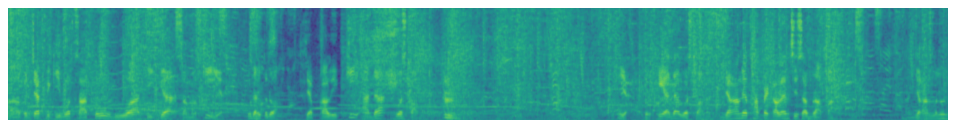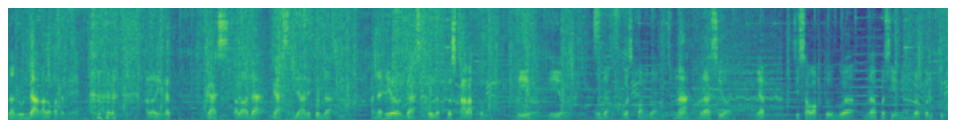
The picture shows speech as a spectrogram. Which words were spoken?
uh, pencet di keyboard 1 2 3 sama key ya. Udah itu doang. Tiap kali key ada gue spam. Iya tuh key ada gue spam. Jangan lihat HP kalian sisa berapa jangan menunda-nunda kalau katanya ya kalau inget gas. Kalau ada gas. Jangan ditunda. Ada heal gas. Tuh lihat gue sekarat tuh. Heal heal. Udah gue spam doang. Nah berhasil. Lihat sisa waktu gue berapa sih ini? Berapa detik?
